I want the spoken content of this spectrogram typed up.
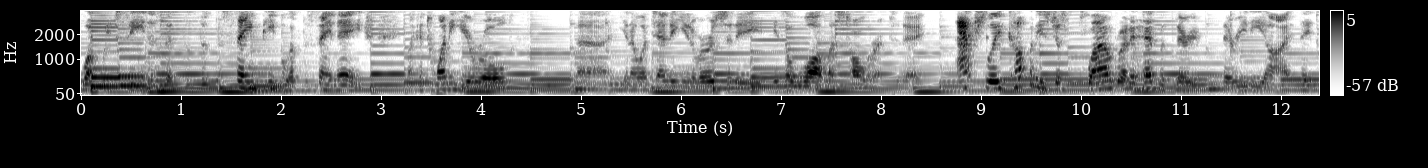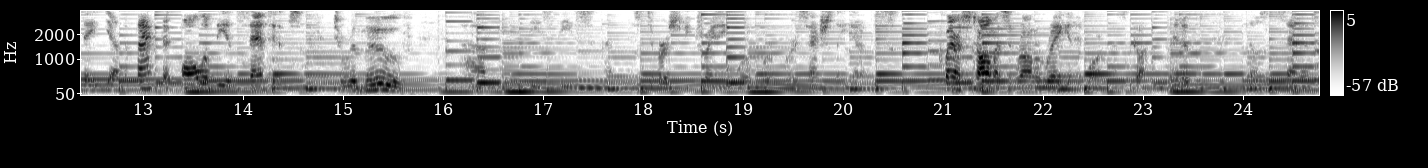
what we've seen is that the, the, the same people of the same age, like a 20 year old, uh, you know, attending university, is a lot less tolerant today. Actually, companies just plowed right ahead with their their EDI. They, they yeah, the fact that all of the incentives to remove um, these these uh, this diversity training were, were, were essentially, you know, Clarence Thomas and Ronald Reagan had more or less gotten rid of those incentives,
